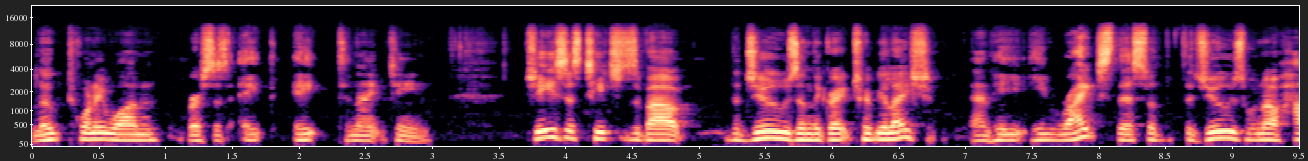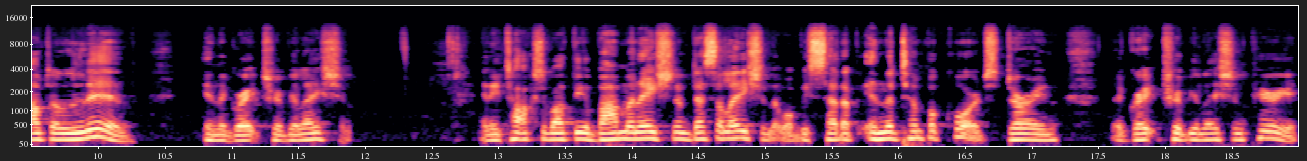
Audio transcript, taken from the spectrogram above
Luke 21, verses 8, 8 to 19. Jesus teaches about the Jews and the Great Tribulation, and he, he writes this so that the Jews will know how to live in the Great Tribulation. And he talks about the abomination of desolation that will be set up in the temple courts during the Great Tribulation period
